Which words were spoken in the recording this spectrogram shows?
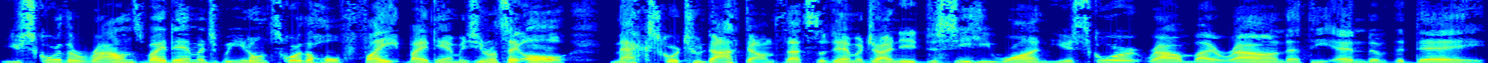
you score the rounds by damage, but you don't score the whole fight by damage. You don't say, oh, Max scored two knockdowns. That's the damage I need to see. He won. You score it round by round at the end of the day.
